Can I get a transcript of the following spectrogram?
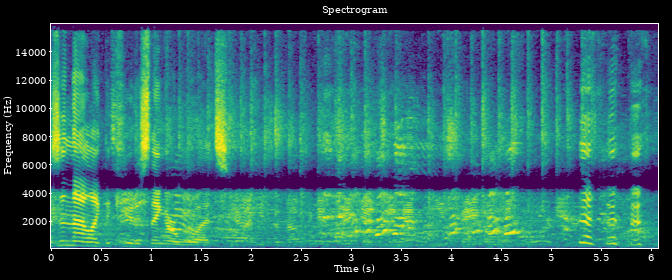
Isn't that like the cutest thing or what?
